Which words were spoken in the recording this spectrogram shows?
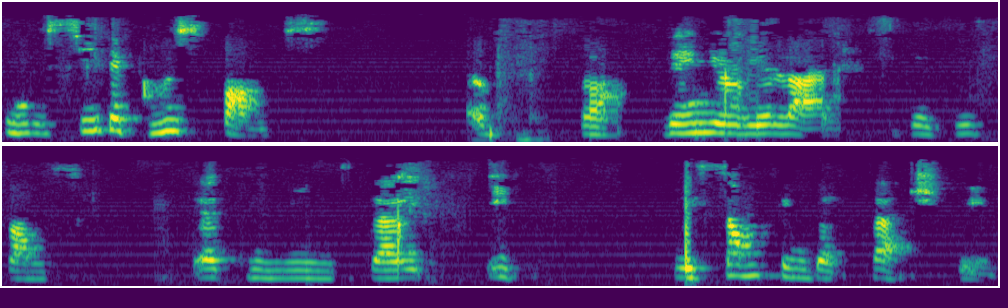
and you see the goosebumps. Uh, then you realize the goosebumps. That means that it is something that touched them.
